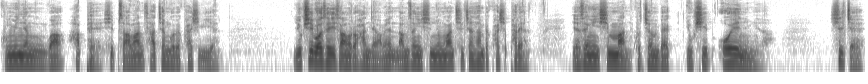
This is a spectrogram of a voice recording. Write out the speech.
국민연금과 합해 14만 4,982엔, 65세 이상으로 한정하면 남성이 16만 7,388엔, 여성이 10만 9,165엔입니다. 실제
